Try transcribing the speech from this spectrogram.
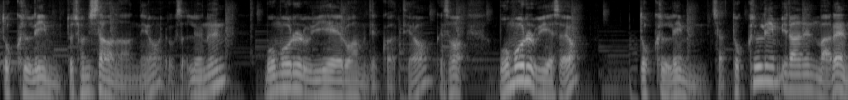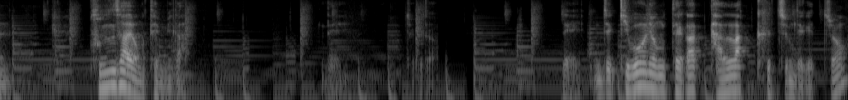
또 클림, 또 전치사가 나왔네요. 여기서 르는 모모를 위해로 하면 될 것 같아요. 그래서 모모를 위해서요. 또 클림. 자, 또 클림이라는 말은 분사 형태입니다. 네, 저기다. 네, 이제 기본 형태가 달라크쯤 되겠죠.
